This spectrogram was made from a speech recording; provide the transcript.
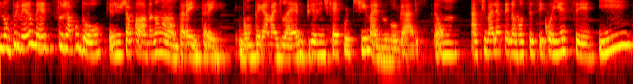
no primeiro mês isso já mudou. Que a gente já falava: não, não, não, peraí, peraí. Vamos pegar mais leve, porque a gente quer curtir mais os lugares. Então, acho que vale a pena você se conhecer. E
